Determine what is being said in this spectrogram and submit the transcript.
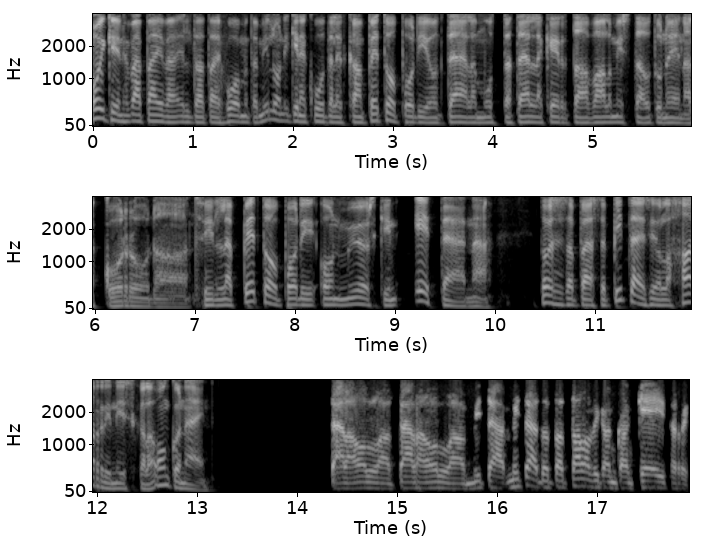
Oikein hyvää päivää, iltaa tai huomenta. Milloin ikinä kuunteletkaan, Petopodi on täällä, mutta tällä kertaa valmistautuneena koronaan. Sillä Petopodi on myöskin etänä. Toisessa päässä pitäisi olla Harri Niskala, onko näin? Täällä ollaan, täällä ollaan. Mitä, mitä tota talvikankaan keisari?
